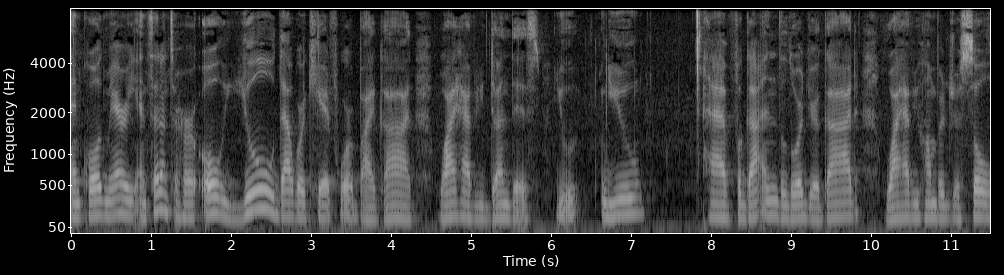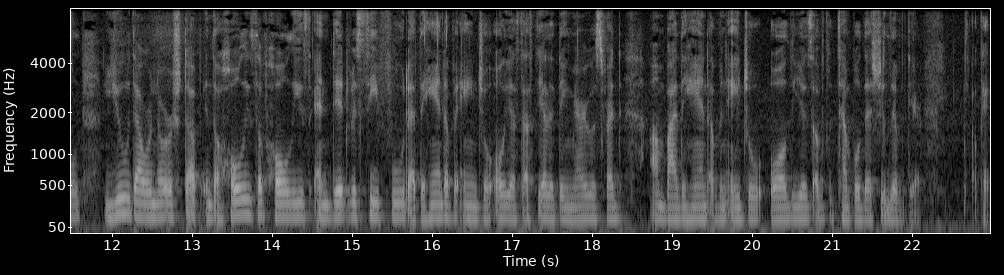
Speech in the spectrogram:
and called Mary and said unto her, O you that were cared for by God, why have you done this? You you have forgotten the Lord your God? Why have you humbled your soul? You that were nourished up in the holies of holies and did receive food at the hand of an angel. Oh, yes, that's the other thing. Mary was fed um, by the hand of an angel all the years of the temple that she lived there. Okay,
